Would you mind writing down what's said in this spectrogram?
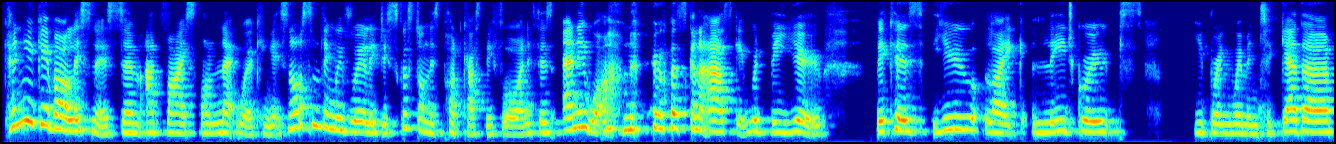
can you give our listeners some advice on networking? It's not something we've really discussed on this podcast before. And if there's anyone who was going to ask it would be you. Because you like lead groups you bring women together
